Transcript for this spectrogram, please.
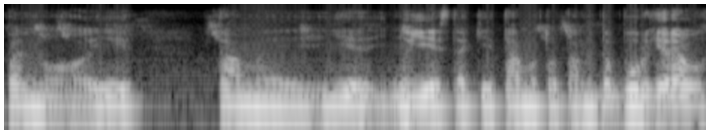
пального. І там е, є, ну, є такі, там, ото, там до бургерів,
